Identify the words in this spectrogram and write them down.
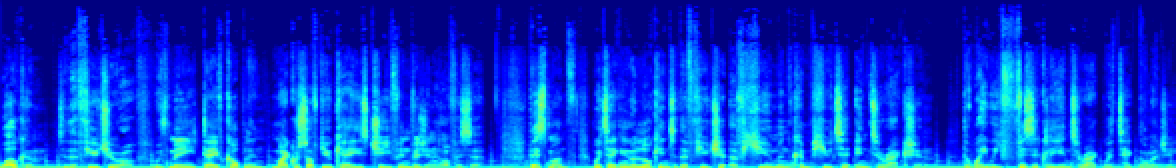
Welcome to the Future of, with me, Dave Coplin, Microsoft UK's Chief Envisioning Officer. This month, we're taking a look into the future of human computer interaction, the way we physically interact with technology.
